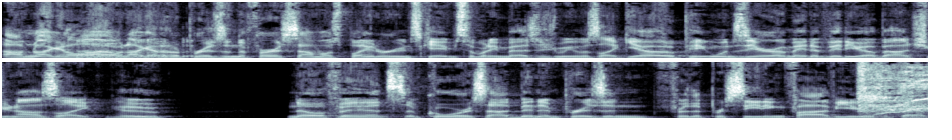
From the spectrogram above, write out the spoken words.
I'm not gonna lie. When I got out of prison the first time I was playing RuneScape, and somebody messaged me and was like, "Yo, Penguinz0 made a video about you," and I was like, "Who?" No offense, of course. I'd been in prison for the preceding five years at that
